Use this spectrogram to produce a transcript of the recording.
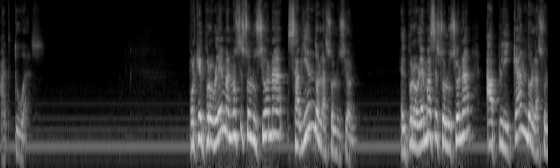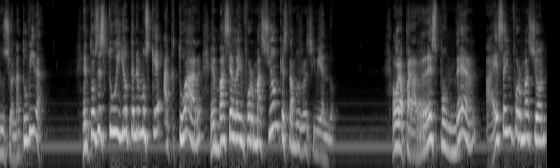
actúas. Porque el problema no se soluciona sabiendo la solución. El problema se soluciona aplicando la solución a tu vida. Entonces tú y yo tenemos que actuar en base a la información que estamos recibiendo. Ahora, para responder a esa información,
